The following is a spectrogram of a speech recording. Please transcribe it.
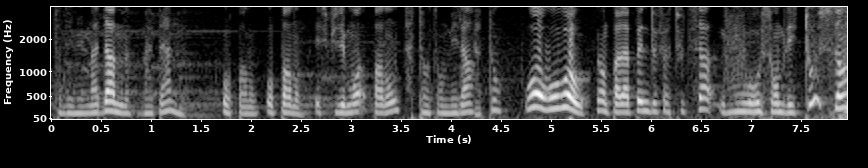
Attendez, mais madame... Madame Oh pardon, oh pardon, excusez-moi, pardon. Attends, attends, mais là, attends. Wow, wow, wow Non, pas la peine de faire tout ça. Vous vous ressemblez tous, hein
